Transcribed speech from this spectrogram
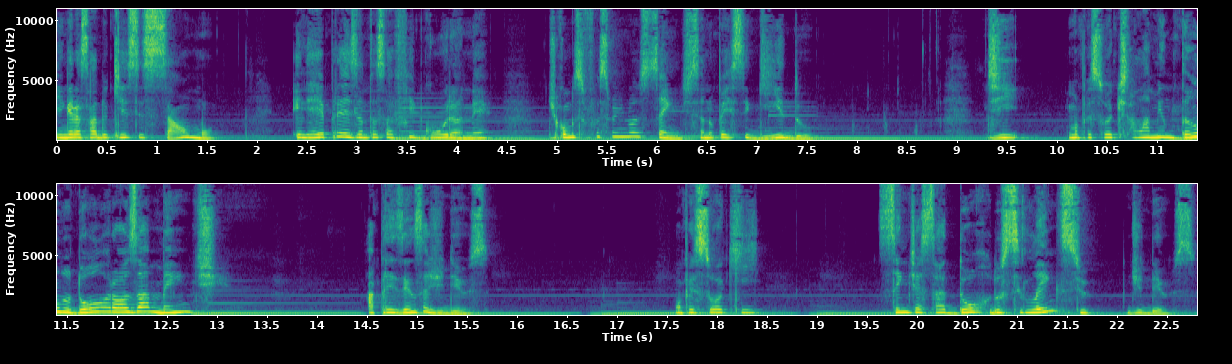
Engraçado que esse salmo, ele representa essa figura, né? De como se fosse um inocente sendo perseguido, de uma pessoa que está lamentando dolorosamente a presença de Deus. Uma pessoa que sente essa dor do silêncio de Deus.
